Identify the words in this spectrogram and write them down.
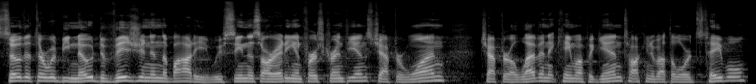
so that there would be no division in the body. We've seen this already in 1 Corinthians chapter 1, chapter 11 it came up again talking about the Lord's table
